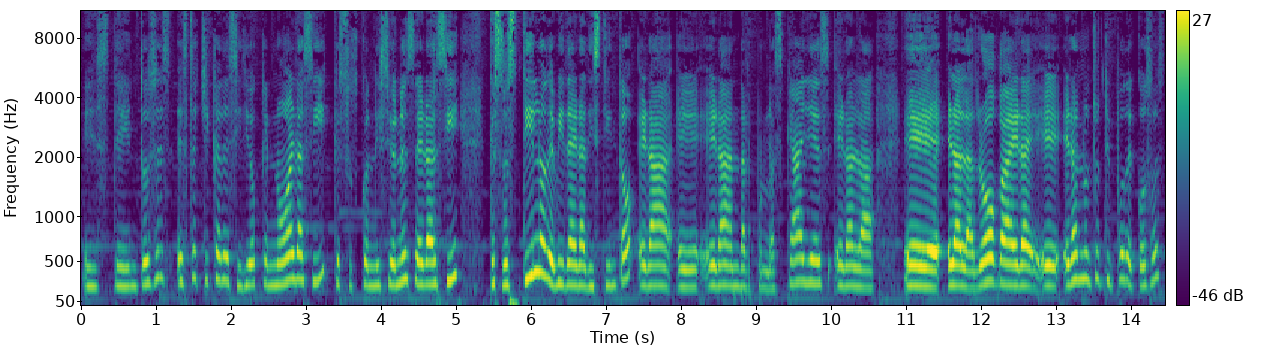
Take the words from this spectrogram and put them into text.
este, entonces esta chica decidió que no era así, que sus condiciones eran así, que su estilo de vida era distinto, era, eh, era andar por las calles, era la, eh, era la droga, era, eran otro tipo de cosas.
